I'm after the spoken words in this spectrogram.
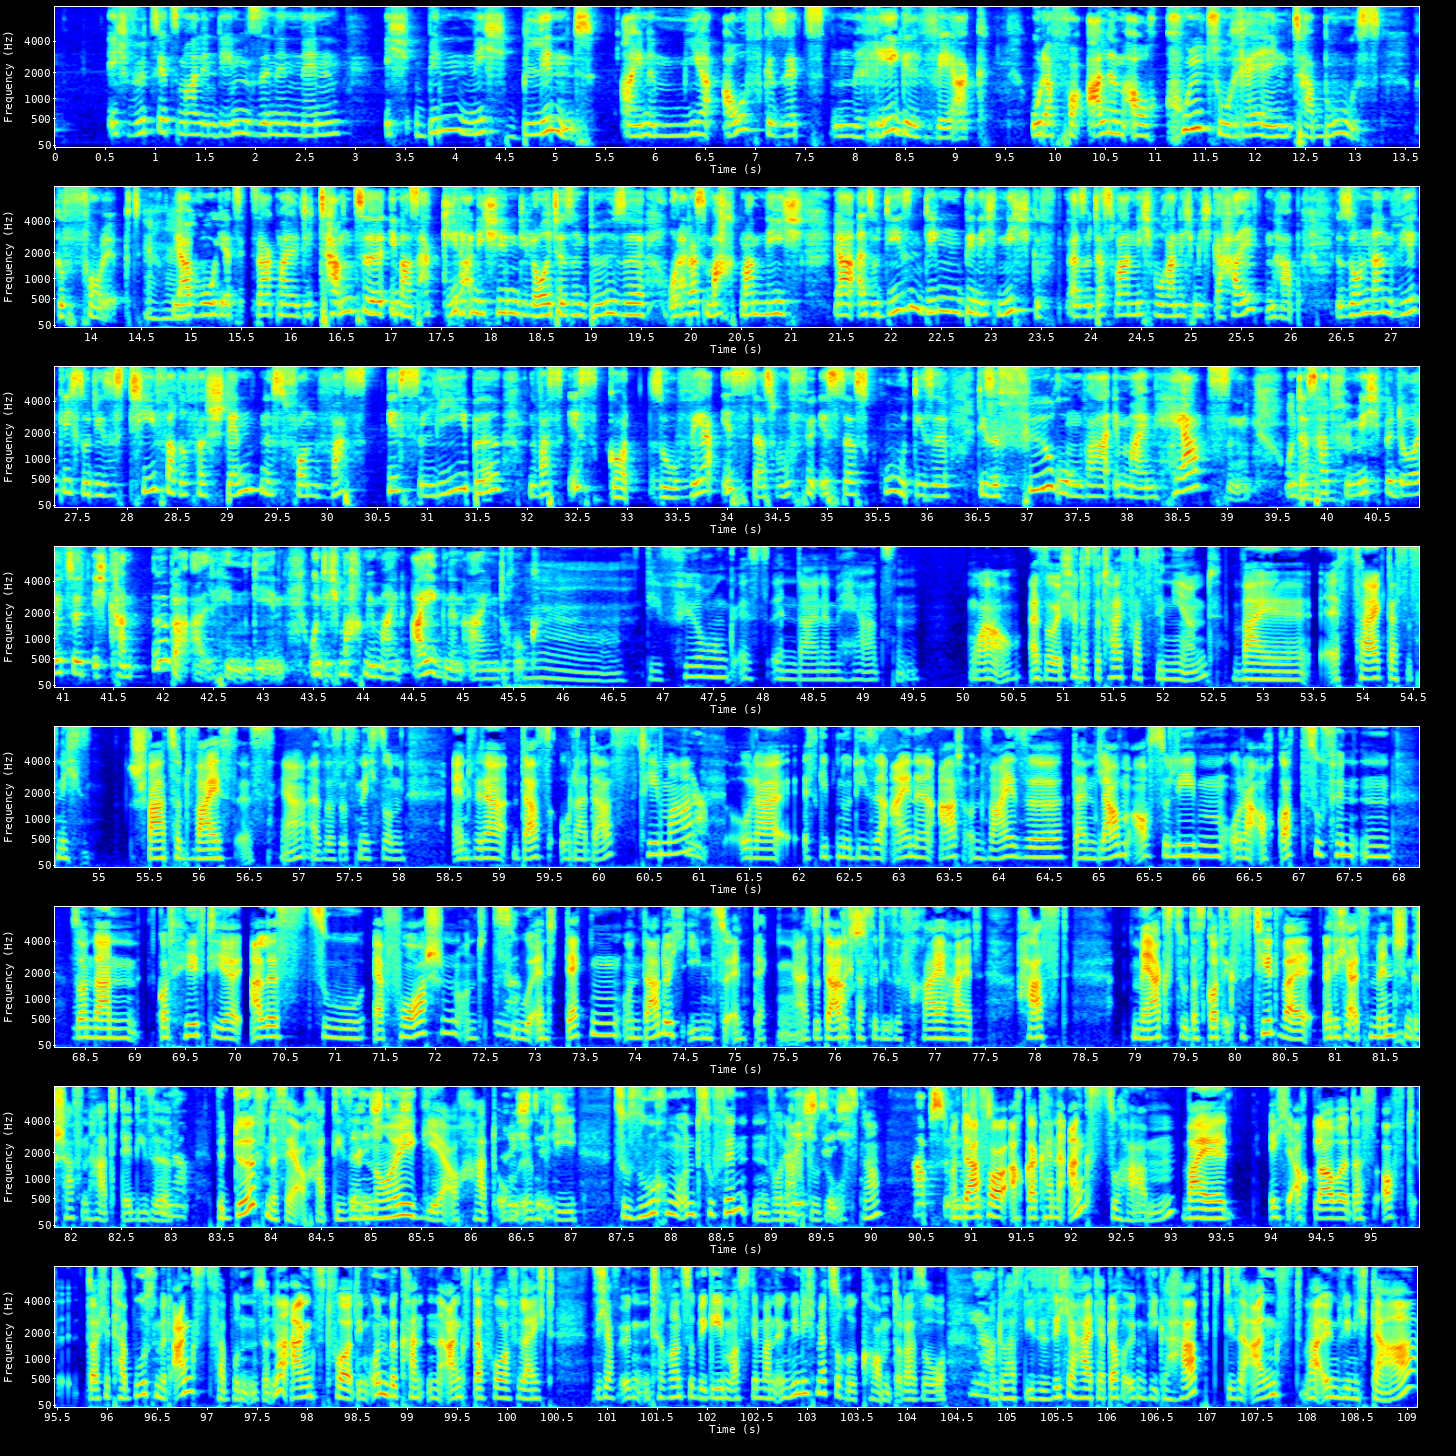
ich würde es jetzt mal in dem Sinne nennen, ich bin nicht blind einem mir aufgesetzten Regelwerk oder vor allem auch kulturellen Tabus gefolgt. Mhm. Ja, wo jetzt, sag mal, die Tante immer sagt, geh da nicht hin, die Leute sind böse oder das macht man nicht. Ja, also diesen Dingen bin ich nicht, also das war nicht, woran ich mich gehalten habe, sondern wirklich so dieses tiefere Verständnis von, was ist Liebe? Was ist Gott so? Wer ist das? Wofür ist das gut? Diese, diese Führung war in meinem Herzen. Und das mhm. hat für mich bedeutet, ich kann überall hingehen und ich mache mir meinen eigenen Eindruck. Mhm. Die Führung ist in deinem Herzen. Wow. Also ich finde das total faszinierend, weil es zeigt, dass es nicht schwarz und weiß ist. Ja, also es ist nicht so ein entweder das oder das Thema ja. oder es gibt nur diese eine Art und Weise, deinen Glauben auszuleben oder auch Gott zu finden, sondern Gott hilft dir, alles zu erforschen und ja. zu entdecken und dadurch ihn zu entdecken. Also dadurch, Absolut. dass du diese Freiheit hast, merkst du, dass Gott existiert, weil er dich ja als Menschen geschaffen hat, der diese Bedürfnisse ja auch hat, diese Richtig. Neugier auch hat, um Richtig. irgendwie zu suchen und zu finden, wonach Richtig. du suchst. Ne? Absolut. Und davor auch gar keine Angst zu haben, weil ich auch glaube, dass oft solche Tabus mit Angst verbunden sind. Ne? Angst vor dem Unbekannten, Angst davor, vielleicht sich auf irgendein Terrain zu begeben, aus dem man irgendwie nicht mehr zurückkommt oder so. Ja. Und du hast diese Sicherheit ja doch irgendwie gehabt. Diese Angst war irgendwie nicht da,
